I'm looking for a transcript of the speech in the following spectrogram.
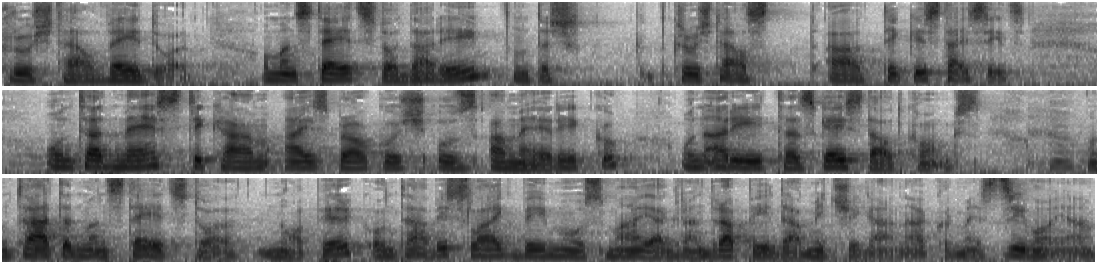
kruštēlu veidot. Un mans tēvs to darīja, un tas kruštēls uh, tika iztaisīts. Un tad mēs tikām aizbraukuši uz Ameriku, un arī tas Geistaut kungs. Un tā tad mans teica to nopirkt, un tā visu laiku bija mūsu mājā Grand Rapīdā, Mičigānā, kur mēs dzīvojām.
